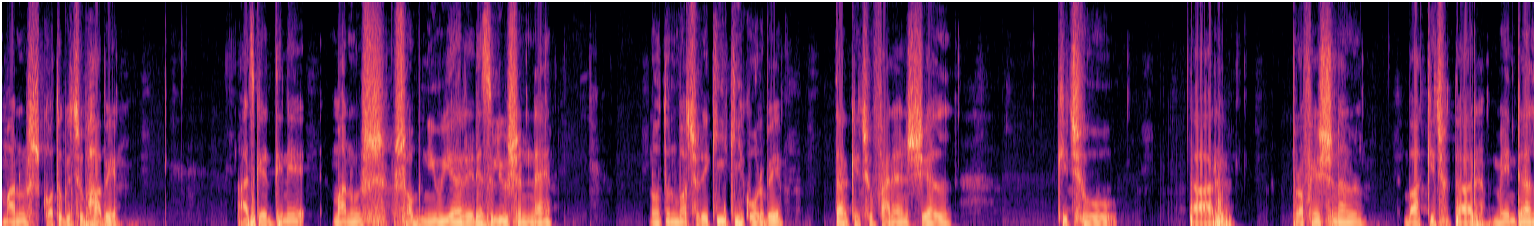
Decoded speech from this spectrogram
মানুষ কত কিছু ভাবে। আজকের দিনে মানুষ সব নিউ ইয়ারের রেজলিউশন নেয়। নতুন বছরে কি কি করবে, তার কিছু ফাইন্যান্সিয়াল কিছু তার প্রফেশনাল বা কিছু তার মেন্টাল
